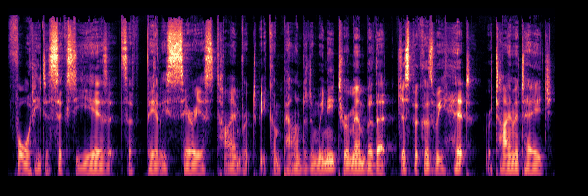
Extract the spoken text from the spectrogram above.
40 to 60 years, it's a fairly serious time for it to be compounded. And we need to remember that just because we hit retirement age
